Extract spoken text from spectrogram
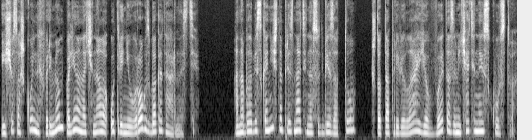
Еще со школьных времен Полина начинала утренний урок с благодарности. Она была бесконечно признательна судьбе за то, что та привела ее в это замечательное искусство,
